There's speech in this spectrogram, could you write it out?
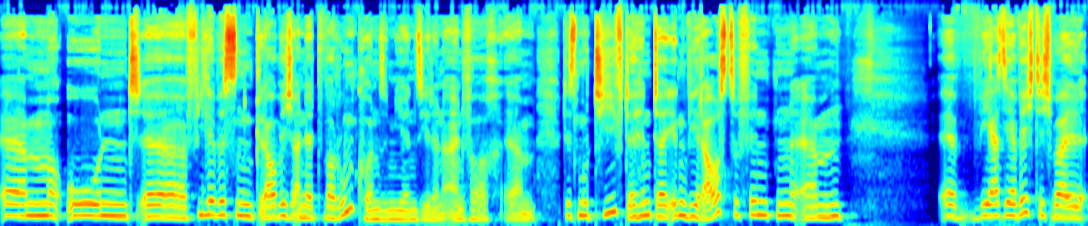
Ähm, und äh, viele wissen, glaube ich, auch nicht, warum konsumieren sie denn einfach. Ähm, das Motiv dahinter irgendwie rauszufinden, ähm, äh, wäre sehr wichtig, weil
